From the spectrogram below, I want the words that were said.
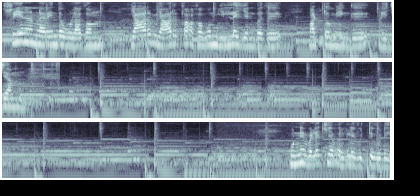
சுயநலம் நிறைந்த உலகம் யாரும் யாருக்காகவும் இல்லை என்பது மட்டும் இங்கு நிஜம். உன்னை விளக்கியவர்களை விட்டுவிடு.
